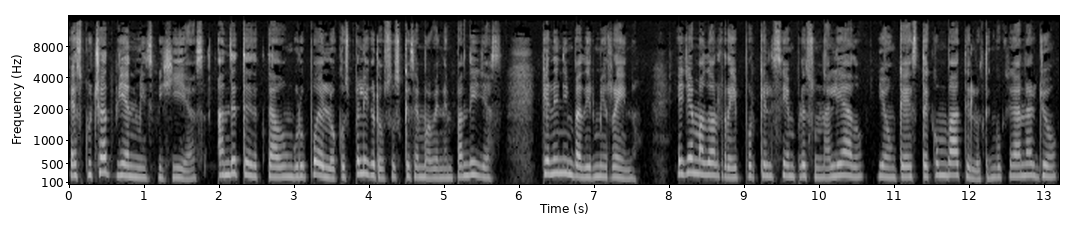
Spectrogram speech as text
Escuchad bien, mis vigías. Han detectado un grupo de locos peligrosos que se mueven en pandillas. Quieren invadir mi reino. He llamado al rey porque él siempre es un aliado, y aunque este combate lo tengo que ganar yo,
